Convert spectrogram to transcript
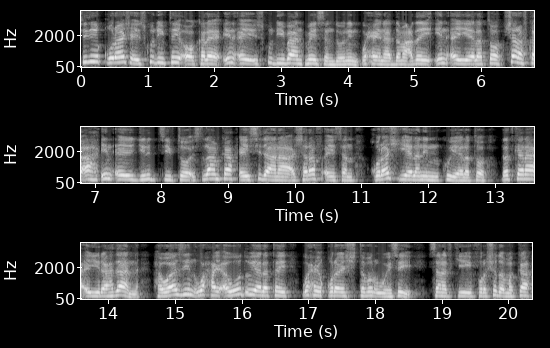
sidii quraysh ay isku dhiibtay oo kale in ay isku dhiibaan maysan doonin waxayna damacday in ay yeelato sharafka ah in ay jirid siibto islaamka ay sidaana sharaf aysan quraysh yeelanin ku yeelato. Dadkana ay yidhaahdaan hawaasin waxay awood u yeelatay waxay quraysh tabar u weysay sannadkii furashada maka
